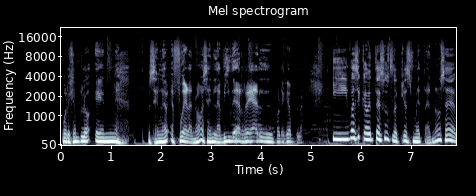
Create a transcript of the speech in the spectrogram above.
por ejemplo, en pues en la fuera, ¿no? O sea, en la vida real, por ejemplo. Y básicamente eso es lo que es meta, ¿no? O sea,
